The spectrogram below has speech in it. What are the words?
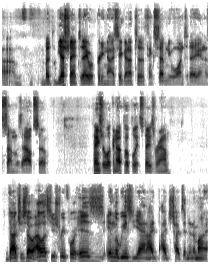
Um, but yesterday and today were pretty nice. It got up to I think 71 today, and the sun was out, so things are looking up. Hopefully, it stays around. Got you. So LSU Shreveport is in Louisiana. I I just typed it into my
